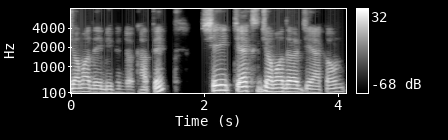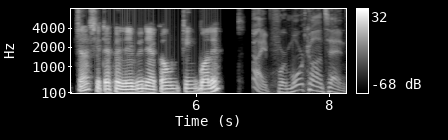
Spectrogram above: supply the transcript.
জমা দেই বিভিন্ন খাতে, সেই ট্যাক্স জমা দেওয়ার যে অ্যাকাউন্টটা সেটাকে রেভিনিউ অ্যাকাউন্টিং বলে for more content.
